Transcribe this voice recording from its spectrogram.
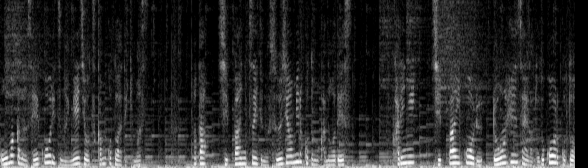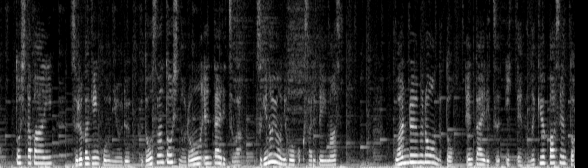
大まかな成功率のイメージをつかむことはできます。また失敗についての数字を見ることも可能です。仮に失敗イコールローン返済が滞ることとした場合駿河銀行による不動産投資のローン延滞率は次のように報告されています。ワンルームローンだと延滞率1.79%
